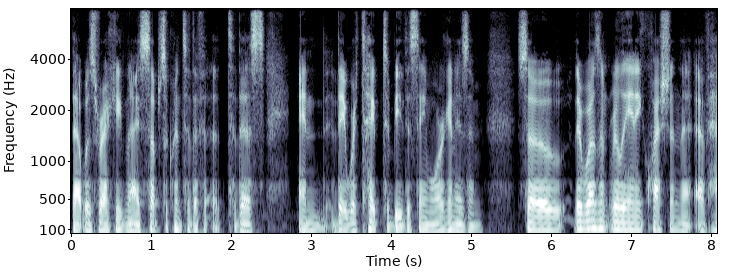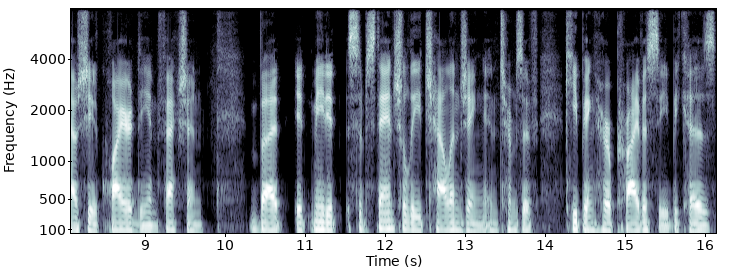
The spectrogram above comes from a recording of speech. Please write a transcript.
that was recognized subsequent to the to this, and they were typed to be the same organism. So there wasn't really any question that, of how she acquired the infection, but it made it substantially challenging in terms of keeping her privacy because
